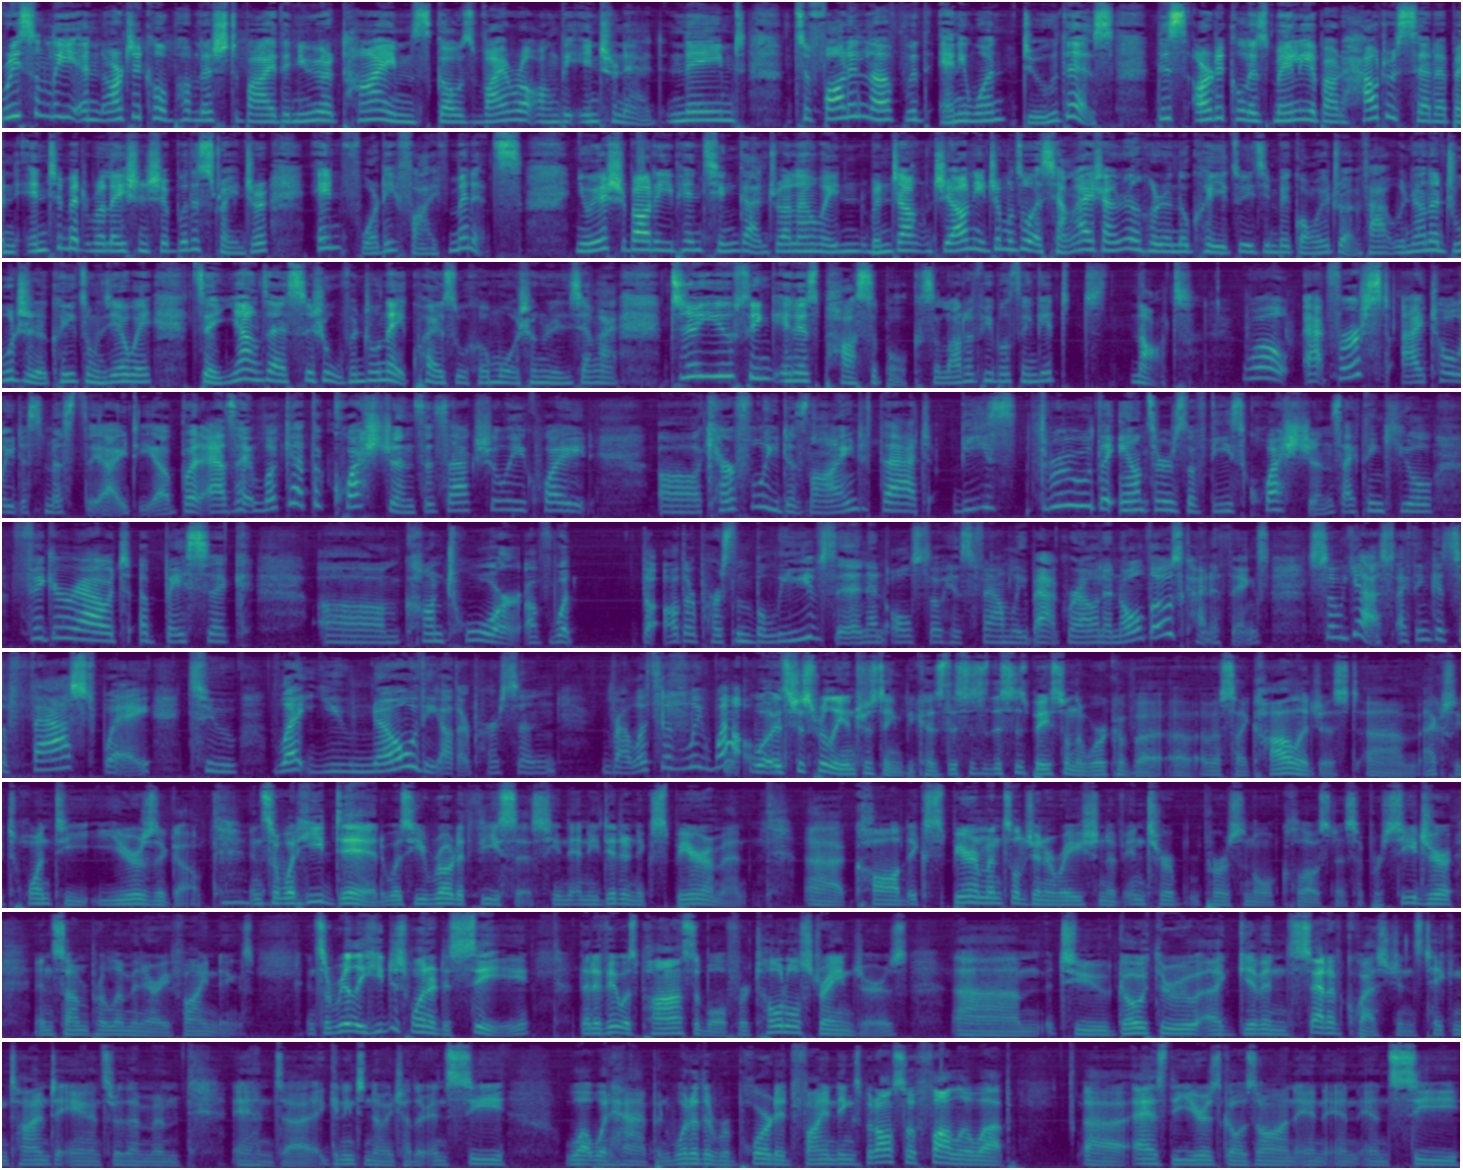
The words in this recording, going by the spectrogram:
Recently, an article published by the New York Times goes viral on the internet named To Fall in Love with Anyone, Do This. This article is mainly about how to set up an intimate relationship with a stranger in 45 minutes. 纽约时报的一篇情感专栏文文章，只要你这么做，想爱上任何人都可以。最近被广为转发。文章的主旨可以总结为：怎样在四十五分钟内快速和陌生人相爱？Do you think it is possible? Because a lot of people think it's not. Well, at first, I totally dismissed the idea, but as I look at the questions, it's actually quite uh, carefully designed. That these, through the answers of these questions, I think you'll figure out a basic um, contour of what the other person believes in and also his family background and all those kind of things. So, yes, I think it's a fast way to let you know the other person relatively well. Well, it's just really interesting because this is this is based on the work of a, of a psychologist, um, actually 20 years ago. Mm. And so what he did was he wrote a thesis he, and he did an experiment uh, called experimental generation of interpersonal closeness, a procedure and some preliminary findings. And so really he just wanted to see that if it was possible for total strangers um, to go through a given set of questions, taking time to answer them and and uh, getting to know each other and see what would happen, what are the reported findings, but also follow up uh, as the years goes on and, and, and see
